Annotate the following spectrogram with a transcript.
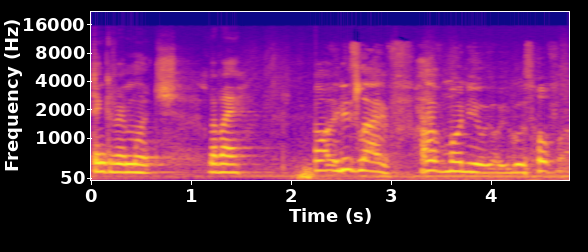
Thank you very much. Bye bye. In this life, have money you go suffer.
